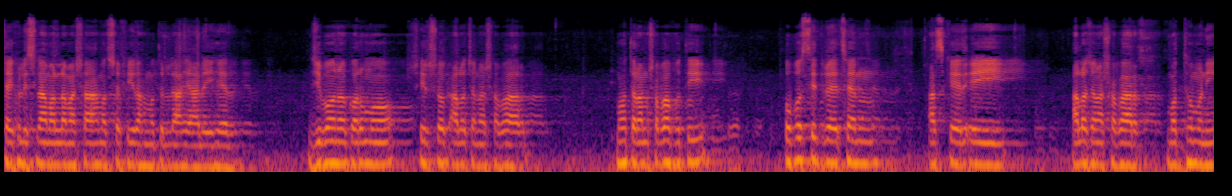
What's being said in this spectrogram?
শাইখুল ইসলাম আল্লামা শাহ আহমদ শফি রহমতুল্লাহ আলাইহের জীবন ও কর্ম শীর্ষক আলোচনা সভার মহতারাম সভাপতি উপস্থিত রয়েছেন আজকের এই আলোচনা সভার মধ্যমণি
